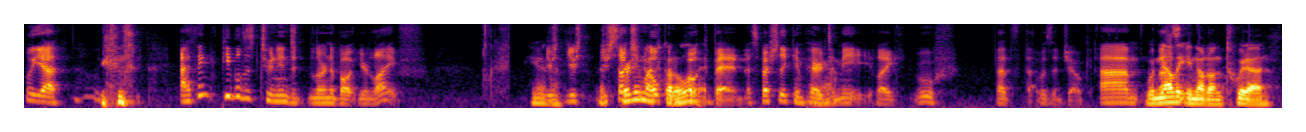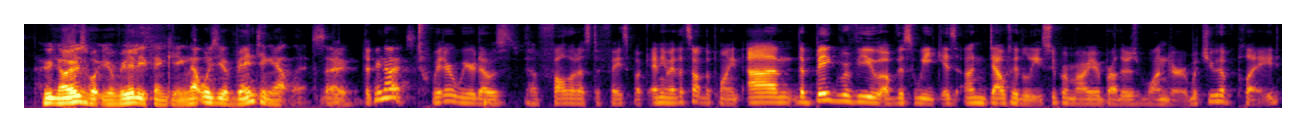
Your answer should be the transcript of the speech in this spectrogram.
Well, yeah. I think people just tune in to learn about your life. Yeah, You're you're, you're such an open book. Ben, especially compared to me. Like, oof, that's that was a joke. Um, Well, now that you're not on Twitter, who knows what you're really thinking? That was your venting outlet. So the who knows? Twitter weirdos have followed us to Facebook. Anyway, that's not the point. Um, the big review of this week is undoubtedly Super Mario Brothers Wonder, which you have played.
